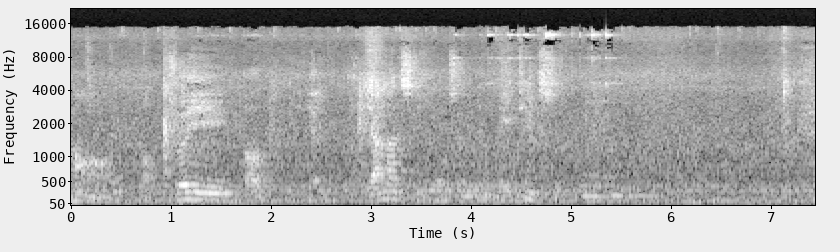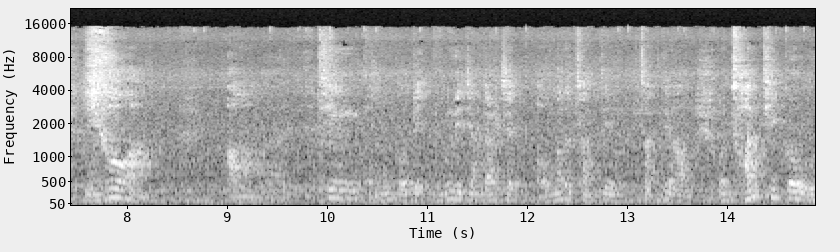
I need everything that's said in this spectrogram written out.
哦哦，所以哦，亚麻籽油什么每天吃。以后啊啊，听我们国的我们的讲，而且我们的团队团队啊，我团体购物。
